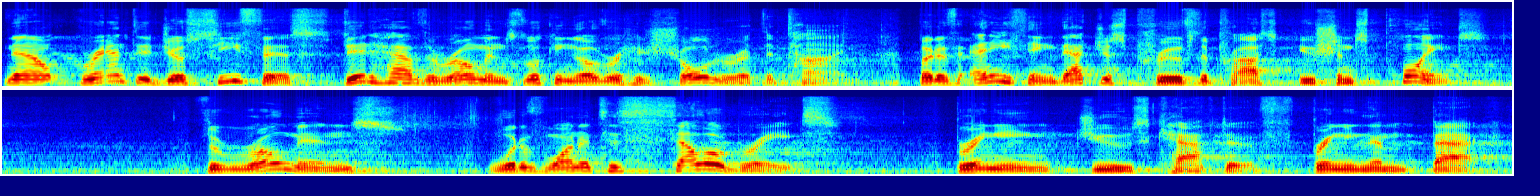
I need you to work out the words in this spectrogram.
Now, granted, Josephus did have the Romans looking over his shoulder at the time, but if anything, that just proves the prosecution's point. The Romans would have wanted to celebrate bringing Jews captive, bringing them back,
